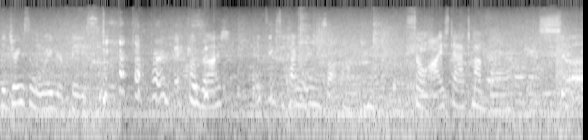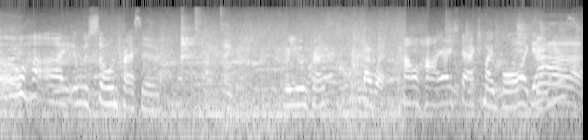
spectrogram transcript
the drinks in the way of your face. Perfect. Oh gosh. It's exactly something. So I stacked my bowl so high. It was so impressive. Were you impressed? By what? How high I stacked my bowl? Like, Yeah.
